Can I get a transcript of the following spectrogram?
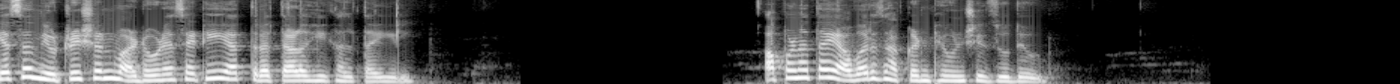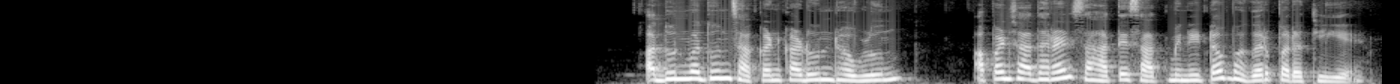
याचं न्यूट्रिशन वाढवण्यासाठी यात रताळही घालता येईल. आपण आता यावर झाकण ठेवून शिजू देऊ. अधूनमधून झाकण काढून ढवळून आपण साधारण सहा ते सात मिनिटं भगर परतली आहे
